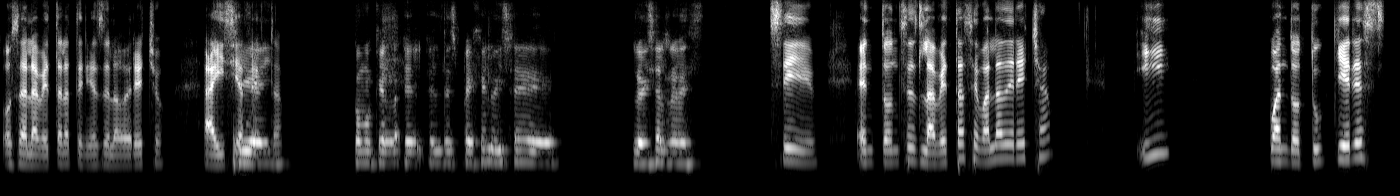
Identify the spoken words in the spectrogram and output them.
O sea, la beta la tenías del lado derecho. Ahí sí Sí, ahí. afecta. Como que el, el- el despeje lo hice, lo hice al revés. Sí, entonces la beta se va a la derecha y cuando tú quieres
